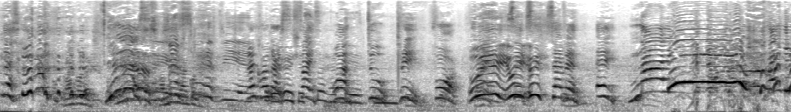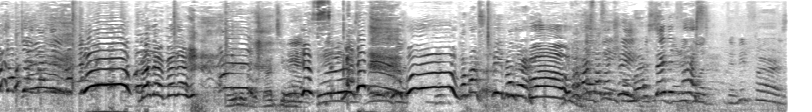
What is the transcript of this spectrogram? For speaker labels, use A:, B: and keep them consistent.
A: goodness.
B: Rank holders.
A: Yes.
B: How many rank holders?
C: Happy.
A: Rank holders. Size
D: so happy.
A: One, two, three, four,
D: Ui,
A: five,
D: oui.
A: six, seven, eight, Nine
D: Brother, brother.
B: Really good. That's really
C: Yes,
D: Yes. Woo!
A: Commerce three, brother.
D: Wow.
A: Commerce was a
C: Happy
A: three.
C: commerce,
A: David first.
C: David first.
